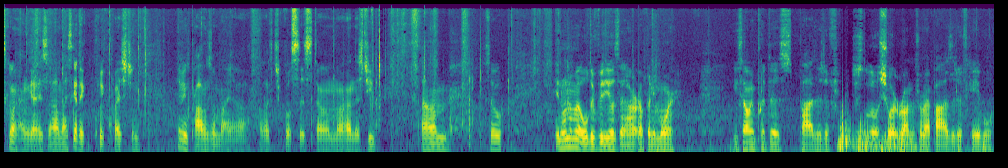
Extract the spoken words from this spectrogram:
What's going on guys? Um, I just got a quick question. having problems with my uh, electrical system on this Jeep. Um, so, in one of my older videos that aren't up anymore, you saw me put this positive, just a little short run for my positive cable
